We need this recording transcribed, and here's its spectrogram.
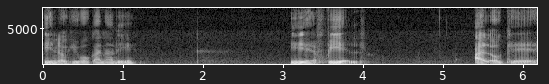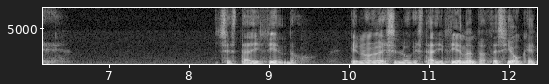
y no equivoca a nadie, y es fiel a lo que se está diciendo, que no es lo que está diciendo, entonces sí o qué.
